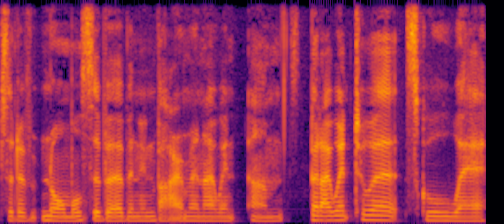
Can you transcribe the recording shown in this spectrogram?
sort of normal suburban environment. I went, um, but I went to a school where,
